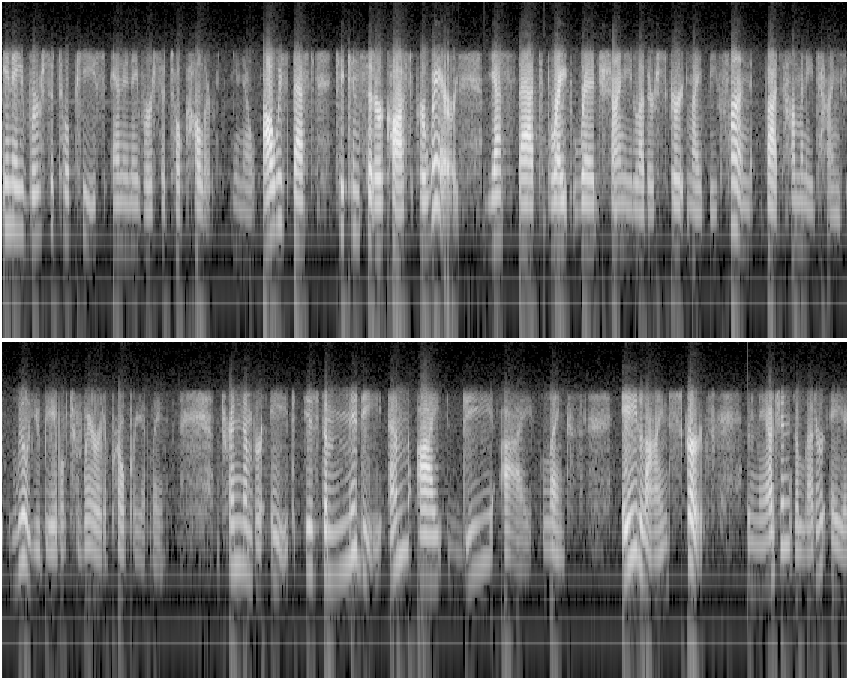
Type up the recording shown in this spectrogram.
in a versatile piece and in a versatile color. You know, always best to consider cost per wear. Yes, that bright red, shiny leather skirt might be fun, but how many times will you be able to wear it appropriately? Trend number eight is the midi, M I D I length, A line skirts imagine the letter A, a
